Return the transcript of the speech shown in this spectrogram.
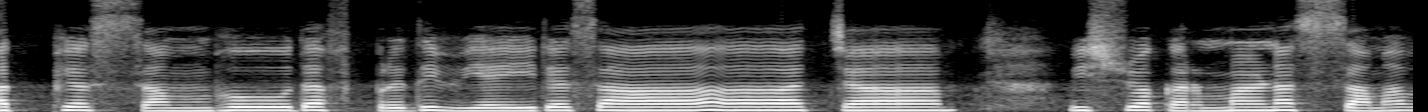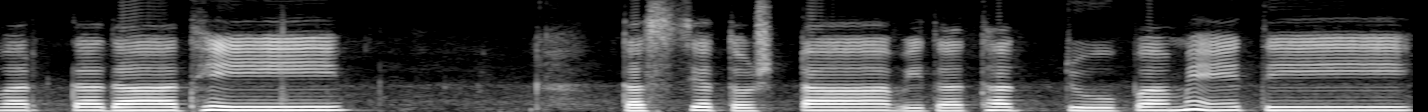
अद्भ्यः सम्भूतः पृथिव्यैरसा च विश्वकर्मणः समवर्तदाधि तस्य तुष्टा विदधद्रूपमेति।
